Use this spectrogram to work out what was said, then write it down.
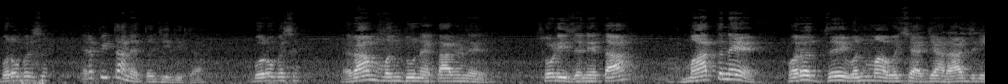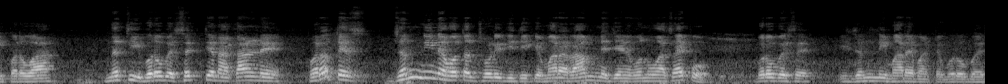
બરોબર છે? એના પિતાને તજી દીધા. બરોબર છે? રામ બંધુને કારણે છોડી જનેતા માતને ભરત જય વનમાં વસ્યા જ્યાં રાજની પરવા નથી. બરોબર, સત્યના કારણે ભરતે જનનીને વતન છોડી દીધી કે મારા રામને જેણે વનવાસ આપ્યો. બરોબર છે? એ જનની મારે માટે બરોબર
